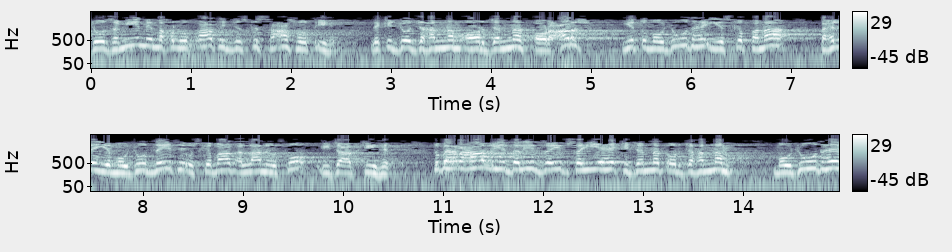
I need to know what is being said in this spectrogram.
جو زمین میں مخلوقات ہے جس کی سانس ہوتی ہے لیکن جو جہنم اور جنت اور عرش یہ تو موجود ہے اس کے پناہ پہلے یہ موجود نہیں تھے، اس کے بعد اللہ نے اس کو ایجاد کی ہے۔ تو بہرحال یہ دلیل ضعیف صحیح ہے کہ جنت اور جہنم موجود ہے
